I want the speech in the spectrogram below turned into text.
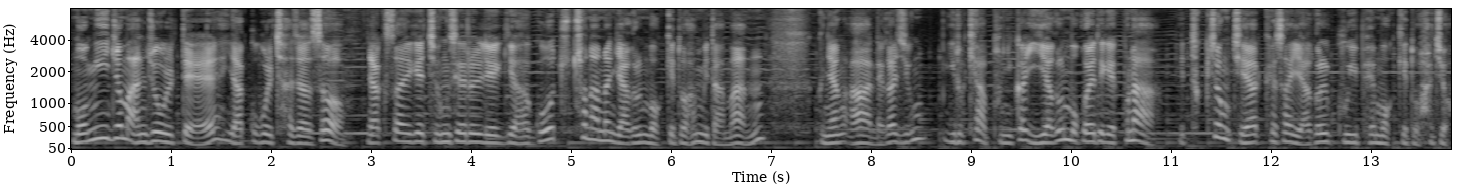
몸이 좀 안 좋을 때 약국을 찾아서 약사에게 증세를 얘기하고 추천하는 약을 먹기도 합니다만 그냥 아 내가 지금 이렇게 아프니까 이 약을 먹어야 되겠구나 특정 제약회사 약을 구입해 먹기도 하죠.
